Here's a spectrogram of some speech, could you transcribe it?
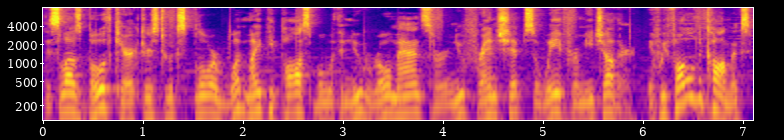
This allows both characters to explore what might be possible with a new romance or new friendships away from each other. If we follow the comics,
